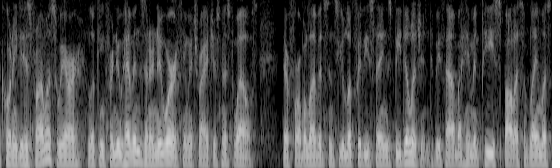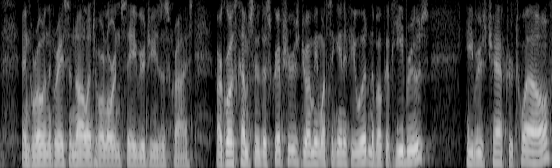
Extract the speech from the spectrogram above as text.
according to his promise, we are looking for new heavens and a new earth in which righteousness dwells. Therefore, beloved, since you look for these things, be diligent to be found by him in peace, spotless and blameless, and grow in the grace and knowledge of our Lord and Savior Jesus Christ. Our growth comes through the scriptures. Join me once again, if you would, in the book of Hebrews, Hebrews chapter 12.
